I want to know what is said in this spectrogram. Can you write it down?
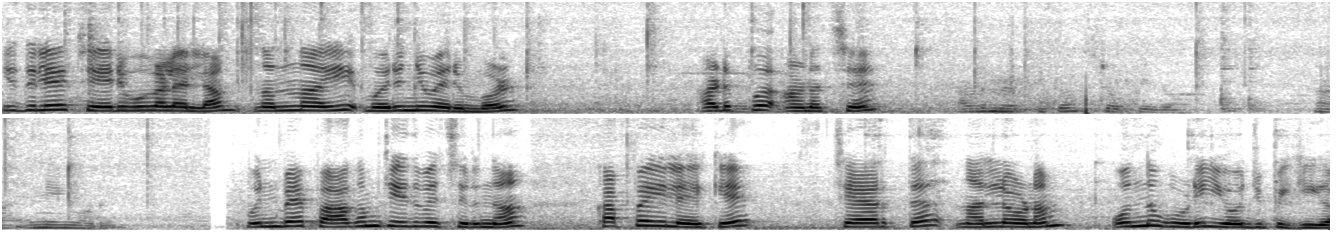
ഇതിലെ ചേരുവകളെല്ലാം നന്നായി മൊരിഞ്ഞു വരുമ്പോൾ അടുപ്പ് അണച്ച് മുൻപേ പാകം ചെയ്തു വെച്ചിരുന്ന കപ്പയിലേക്ക് ചേർത്ത് നല്ലോണം ഒന്നുകൂടി യോജിപ്പിക്കുക.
